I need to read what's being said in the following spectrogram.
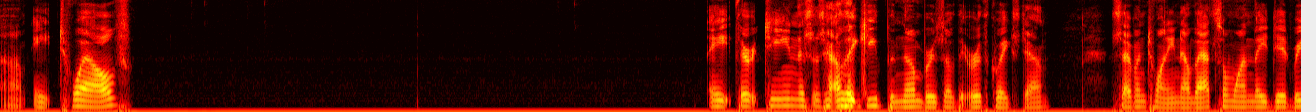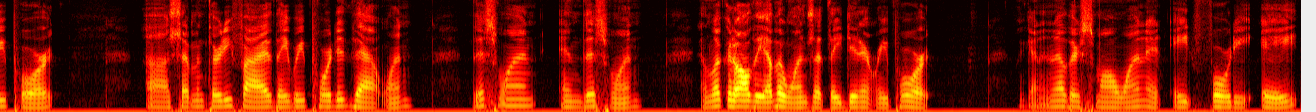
Um, 812. 813, this is how they keep the numbers of the earthquakes down. 720, now that's the one they did report. Uh, 735, they reported that one. This one and this one. And look at all the other ones that they didn't report. We got another small one at 848.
